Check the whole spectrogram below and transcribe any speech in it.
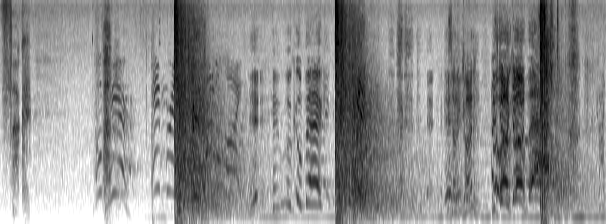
Fuck. Over here! Avery! Line! We'll go back. Is that a gun? He's got a gun! God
